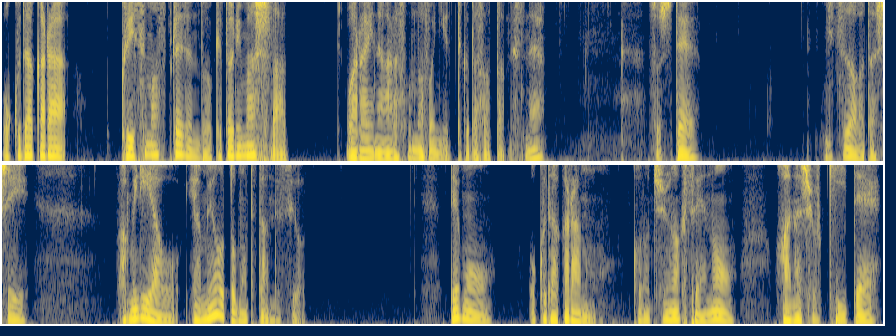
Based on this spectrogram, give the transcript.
奥田からクリスマスプレゼントを受け取りました。笑いながらそんな風に言ってくださったんですね。そして、実は私、ファミリアを辞めようと思ってたんですよ。でも、奥田からのこの中学生のお話を聞いて、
